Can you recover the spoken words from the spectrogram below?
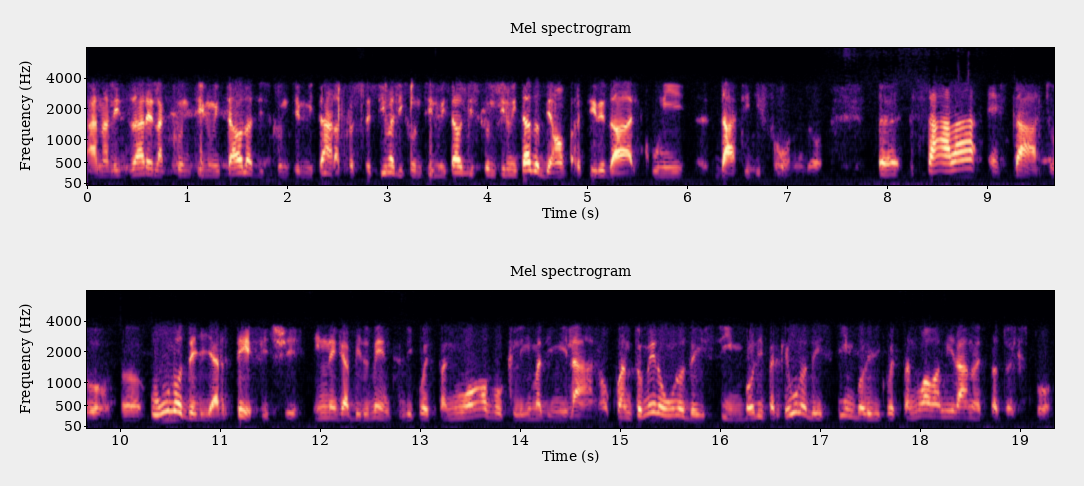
analizzare la continuità o la discontinuità, la prospettiva di continuità o discontinuità, dobbiamo partire da alcuni dati di fondo. Eh, Sala è stato eh, uno degli artefici, innegabilmente, di questo nuovo clima di Milano, quantomeno uno dei simboli, perché uno dei simboli di questa nuova Milano è stato Expo.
